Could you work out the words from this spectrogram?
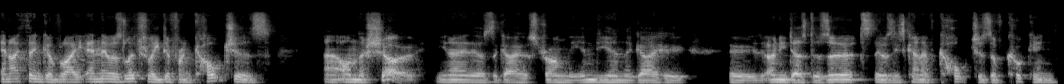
and I think of like, and there was literally different cultures uh, on the show. You know, there was the guy who's strongly Indian, the guy who who only does desserts. There was these kind of cultures of cooking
